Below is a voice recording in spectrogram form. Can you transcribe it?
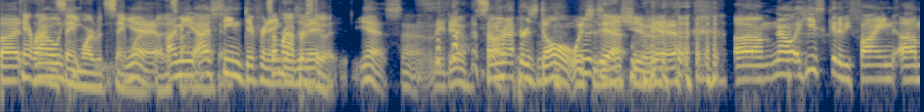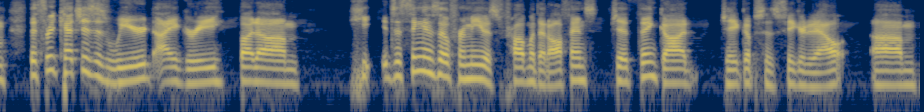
But Can't rhyme no, the same he- word with the same yeah, word. But I mean, fine. I've okay. seen different Some angles rappers of do it. it. Yes, uh, they do. Some rappers don't, which is Yeah. an issue. Yeah. um, no, he's gonna be fine. Um, the three catches is weird. I agree, but um, he it's the thing is though for me, was a problem with that offense. Thank God Jacobs has figured it out. Um,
